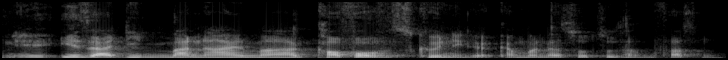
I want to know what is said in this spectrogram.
Ihr seid die Mannheimer Kaufhauskönige, kann man das so zusammenfassen?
